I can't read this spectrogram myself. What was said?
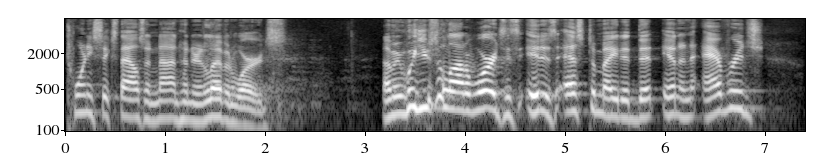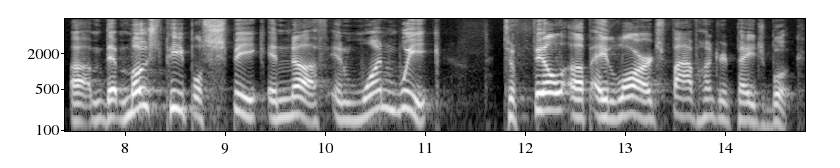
26,911 words. I mean, we use a lot of words. It's, it is estimated that in an average, um, that most people speak enough in one week to fill up a large 500 page book.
